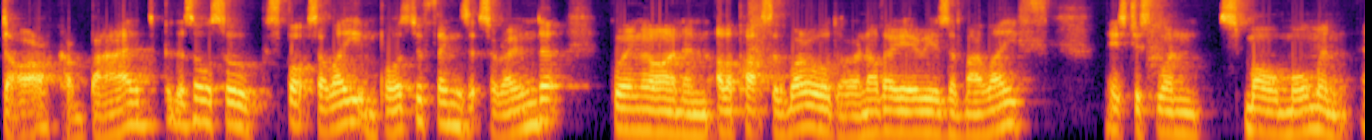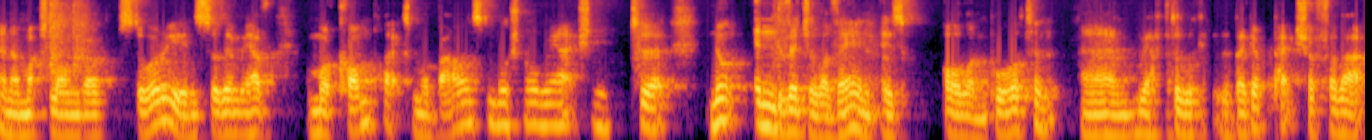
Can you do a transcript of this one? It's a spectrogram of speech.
dark or bad, but there's also spots of light and positive things that surround it going on in other parts of the world or in other areas of my life. It's just one small moment in a much longer story. And so then we have a more complex, more balanced emotional reaction to it. No individual event is all important. And we have to look at the bigger picture for that.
